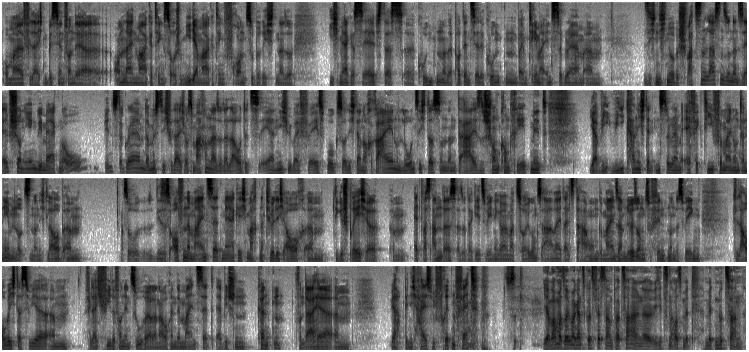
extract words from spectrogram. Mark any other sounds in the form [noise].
um mal vielleicht ein bisschen von der Online-Marketing, Social-Media-Marketing-Front zu berichten. Also ich merke es selbst, dass äh, Kunden oder potenzielle Kunden beim Thema Instagram ähm, sich nicht nur beschwatzen lassen, sondern selbst schon irgendwie merken, oh, Instagram, da müsste ich vielleicht was machen. Also da lautet es eher nicht wie bei Facebook, soll ich da noch rein und lohnt sich das, sondern da ist es schon konkret mit, ja, wie, wie kann ich denn Instagram effektiv für mein Unternehmen nutzen? Und ich glaube, ähm, so dieses offene Mindset, merke ich, macht natürlich auch ähm, die Gespräche ähm, etwas anders. Also da geht es weniger um Erzeugungsarbeit als darum, gemeinsam Lösungen zu finden. Und deswegen glaube ich, dass wir ähm, vielleicht viele von den Zuhörern auch in dem Mindset erwischen könnten. Von daher ähm, ja, bin ich heiß wie Frittenfett. [laughs] Ja, machen wir es euch mal ganz kurz fest an ein paar Zahlen. Äh, wie sieht es denn aus mit, mit Nutzern?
